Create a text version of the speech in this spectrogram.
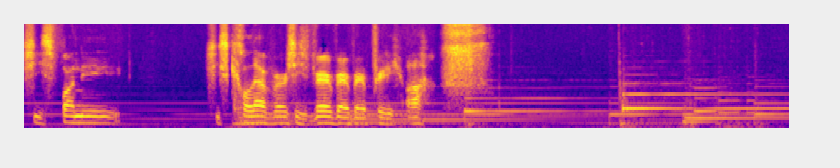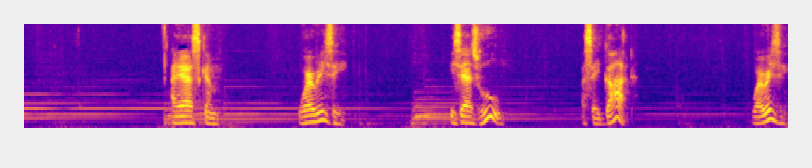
She's funny. She's clever. She's very, very, very pretty. Ah. I ask him, Where is he? He says, Who? I say, God. Where is he?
